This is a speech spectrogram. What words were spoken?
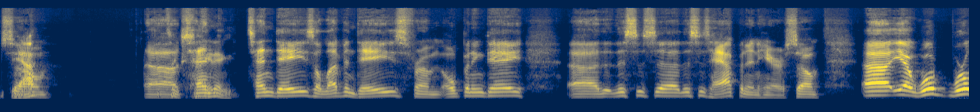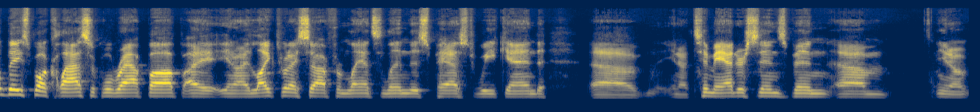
So, Yeah. Uh, That's 10, exciting. 10 days, eleven days from opening day. Uh, this is uh, this is happening here. So, uh, yeah, World World Baseball Classic will wrap up. I you know I liked what I saw from Lance Lynn this past weekend. Uh, you know, Tim Anderson's been um, you know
